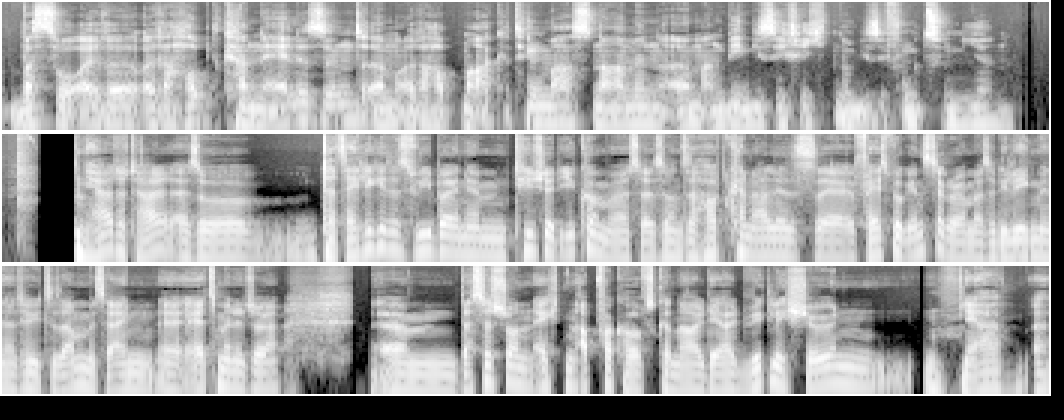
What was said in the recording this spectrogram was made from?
was so eure, eure Hauptkanäle sind, ähm, eure Hauptmarketingmaßnahmen, ähm, an wen die sich richten und wie sie funktionieren? Ja, total. Also tatsächlich ist es wie bei einem T-Shirt E-Commerce. Also unser Hauptkanal ist äh, Facebook, Instagram. Also die legen wir natürlich zusammen. Ist ja ein äh, Ads Manager. Ähm, das ist schon echt ein Abverkaufskanal, der halt wirklich schön, ja, äh,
